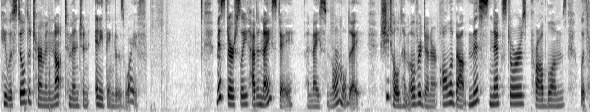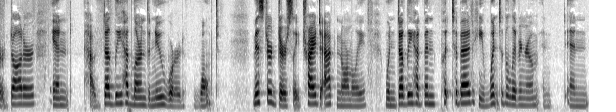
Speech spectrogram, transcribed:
He was still determined not to mention anything to his wife. Miss Dursley had a nice day, a nice normal day. She told him over dinner all about Miss Nextdoor's problems with her daughter and how Dudley had learned the new word won't. Mr. Dursley tried to act normally. When Dudley had been put to bed, he went to the living room in, in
